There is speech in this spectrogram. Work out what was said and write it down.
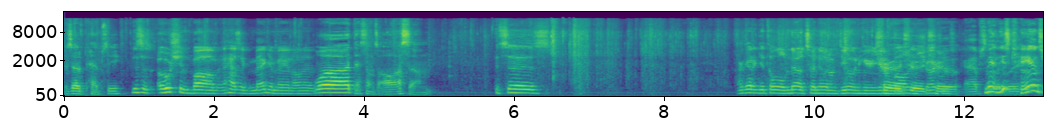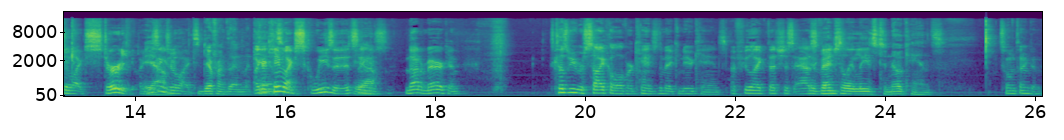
Is that a Pepsi? This is Ocean Bomb. It has like Mega Man on it. What? That sounds awesome. It says. I gotta get the little notes so I know what I'm doing here. You gotta True, follow the true, instructions. true. Absolutely. Man, these cans are like sturdy. Like these things are like It's different than like I can't like squeeze it. This Yeah. not American. It's because we recycle all of our cans to make new cans. I feel like that's just as Eventually leads to no cans. That's what I'm thinking.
